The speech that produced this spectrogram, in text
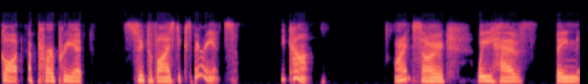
got appropriate supervised experience? You can't. All right. So we have been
